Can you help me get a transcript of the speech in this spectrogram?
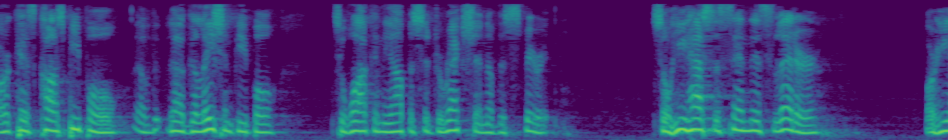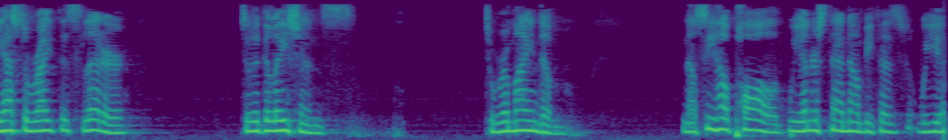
or has caused people, the Galatian people, to walk in the opposite direction of the Spirit. So he has to send this letter, or he has to write this letter to the Galatians to remind them. Now, see how Paul, we understand now because we,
